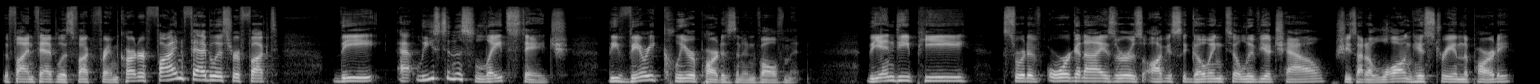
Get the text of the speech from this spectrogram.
The fine, fabulous, fucked frame. Carter, fine, fabulous, or fucked, the, at least in this late stage, the very clear partisan involvement the NDP sort of organizers obviously going to Olivia Chow. She's had a long history in the party.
